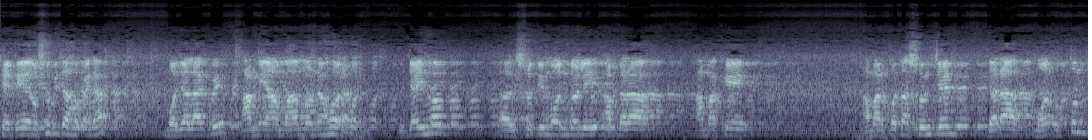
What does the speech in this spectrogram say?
খেতে অসুবিধা হবে না মজা লাগবে আমি আমার মনে তো যাই হোক আহ, শ্রুতি মণ্ডলী আপনারা আমাকে আমার কথা শুনছেন যারা অত্যন্ত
